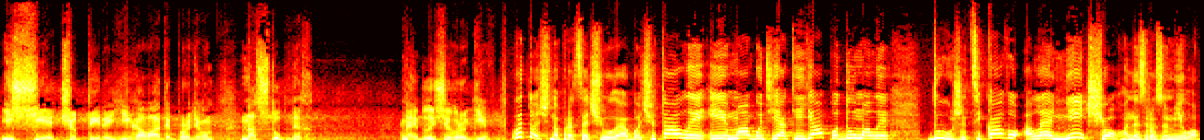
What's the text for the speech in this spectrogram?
і ще 4 гігавати протягом наступних найближчих років. Ви точно про це чули або читали, і, мабуть, як і я, подумали дуже цікаво, але нічого не зрозуміло.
